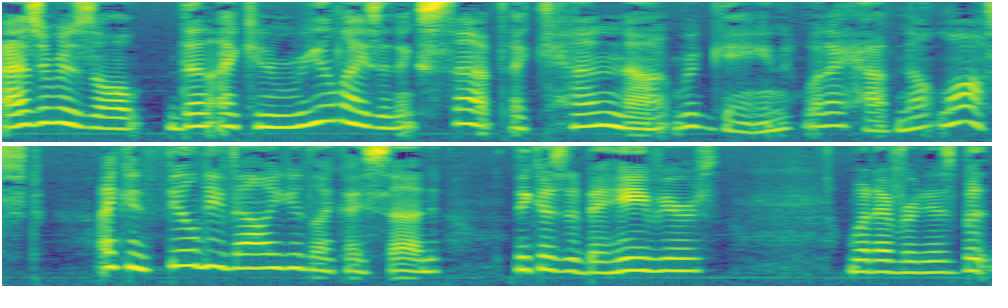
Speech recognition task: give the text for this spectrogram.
As a result, then I can realize and accept I cannot regain what I have not lost. I can feel devalued, like I said, because of behaviors, whatever it is, but,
